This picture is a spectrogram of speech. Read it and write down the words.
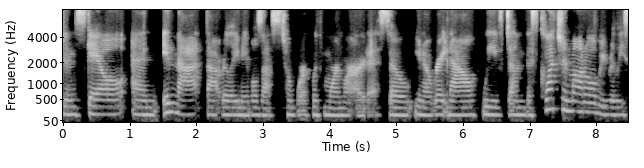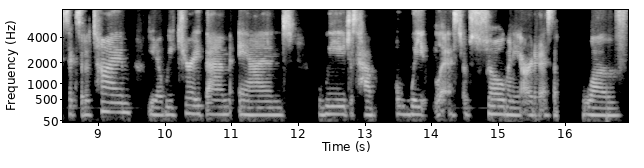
and scale. And in that, that really enables us to work with more and more artists. So, you know, right now we've done this collection model. We release six at a time. You know, we curate them and we just have a wait list of so many artists that love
